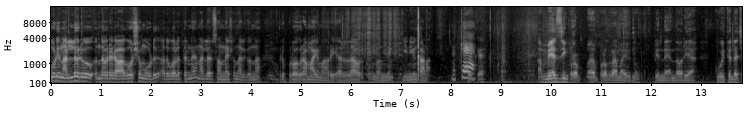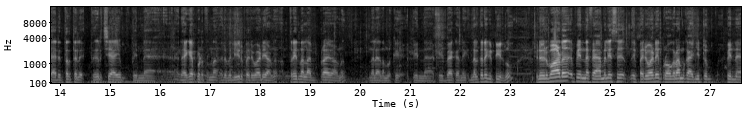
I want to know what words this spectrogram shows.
കൂടി നല്ലൊരു എന്താ പറയുക ഒരു ആഘോഷം മൂട് അതുപോലെ തന്നെ നല്ലൊരു സന്ദേശം നൽകുന്ന ഒരു പ്രോഗ്രാമായി മാറി. എല്ലാവർക്കും നന്ദി. ഇനിയും കാണാം. ഓക്കെ ഓക്കെ അമേസിങ് പ്രോ പ്രോഗ്രാമായിരുന്നു പിന്നെ എന്താ പറയുക കുവൈത്തിന്റെ ചരിത്രത്തിൽ തീർച്ചയായും പിന്നെ രേഖപ്പെടുത്തുന്ന ഒരു വലിയൊരു പരിപാടിയാണ്. അത്രയും നല്ല അഭിപ്രായമാണ്. ഇന്നലെ നമ്മൾക്ക് പിന്നെ ഫീഡ്ബാക്ക് ഇന്നലെ തന്നെ കിട്ടിയിരുന്നു. പിന്നെ ഒരുപാട് പിന്നെ ഫാമിലീസ് ഈ പരിപാടി പ്രോഗ്രാം കഴിഞ്ഞിട്ടും പിന്നെ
